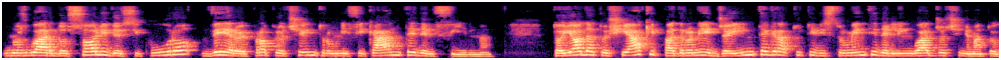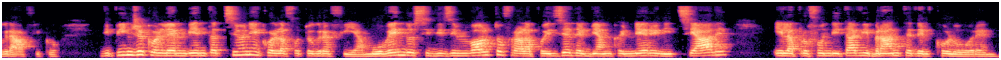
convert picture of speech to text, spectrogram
Uno sguardo solido e sicuro, vero e proprio centro unificante del film. Toyoda Toshiaki padroneggia e integra tutti gli strumenti del linguaggio cinematografico. Dipinge con le ambientazioni e con la fotografia, muovendosi disinvolto fra la poesia del bianco e nero iniziale e la profondità vibrante del colore,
